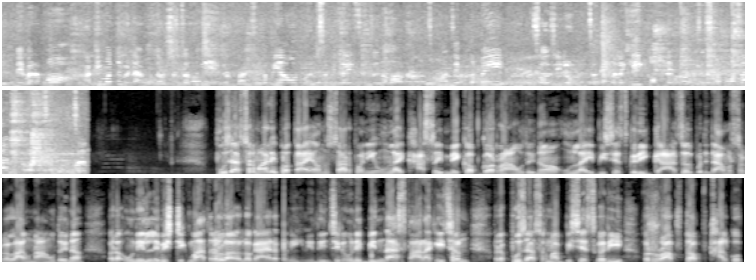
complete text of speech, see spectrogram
त्यही भएर म हामी मात्रै होइन हाम्रो दर्शक जतिले हेर्नु भएको छ तपाईँ यहाँ आउनु भने सुमित दाई जुन अनर हुन्छ उहाँ चाहिँ एकदमै सजिलो हुन्छ तपाईँलाई केही कम्प्लेन गर्नु मजाले गर्न सक्नुहुन्छ पूजा शर्माले बताए अनुसार पनि उनलाई खासै मेकअप गर्न आउँदैन उनलाई विशेष गरी गाजल पनि राम्रोसँग लाउन आउँदैन र उनी लिपस्टिक मात्र लगाएर पनि हिँडिदिन्छन्। उनी बिन्दास पाराकी छन् र पूजा शर्मा विशेष गरी रपटप खालको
